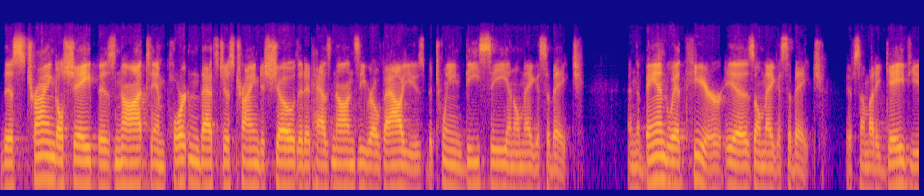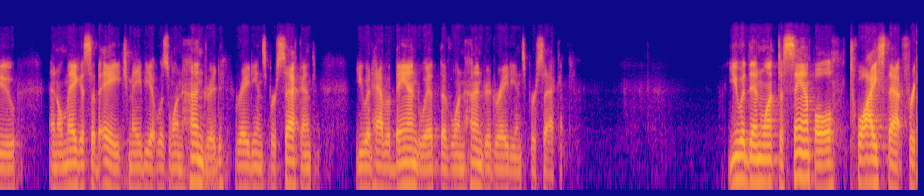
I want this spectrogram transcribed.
This triangle shape is not important. That's just trying to show that it has non-zero values between DC and omega sub h. And the bandwidth here is omega sub h. If somebody gave you an omega sub h, maybe it was 100 radians per second, you would have a bandwidth of 100 radians per second. You would then want to sample twice that frequency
